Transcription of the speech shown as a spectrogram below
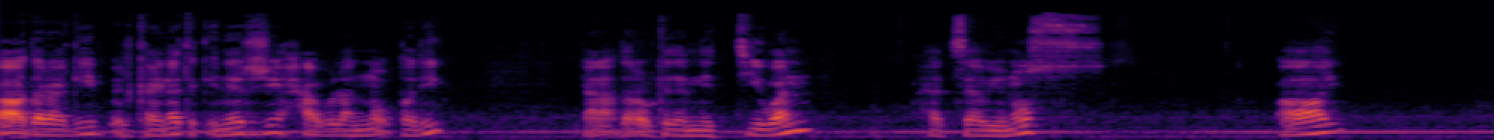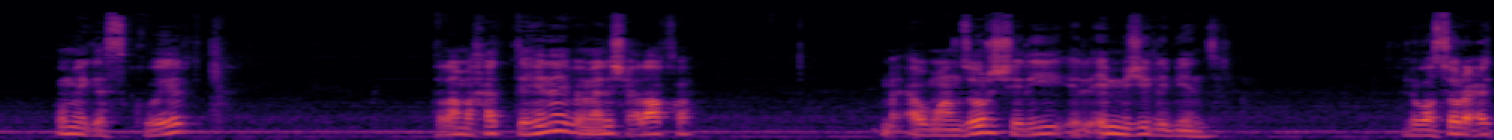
أقدر أجيب ال kinetic energy حول النقطة دي. يعني أقدر أقول كده من ال T 1 هتساوي نص I omega squared طالما خدت هنا يبقى ماليش علاقة أو ما أنظرش لل mg اللي بينزل اللي هو سرعة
